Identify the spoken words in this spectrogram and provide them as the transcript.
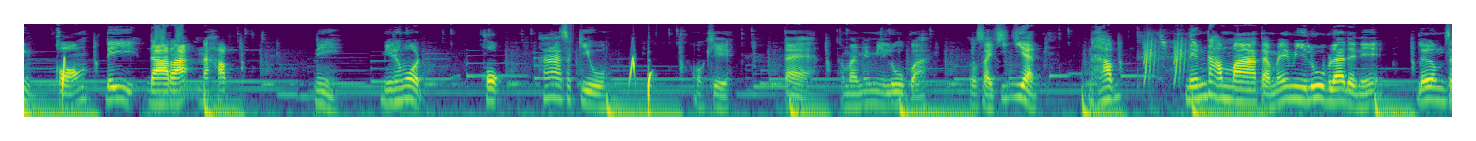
งของดีดาระนะครับ นี่มีทั้งหมด 6 5 สกิล โอเค แต่ทำไมไม่มีรูปวะสงสัยขี้เกียจนะครับ เน้นทำมาแต่ไม่มีรูปแล้วเดี๋ยวนี้ เริ่มส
